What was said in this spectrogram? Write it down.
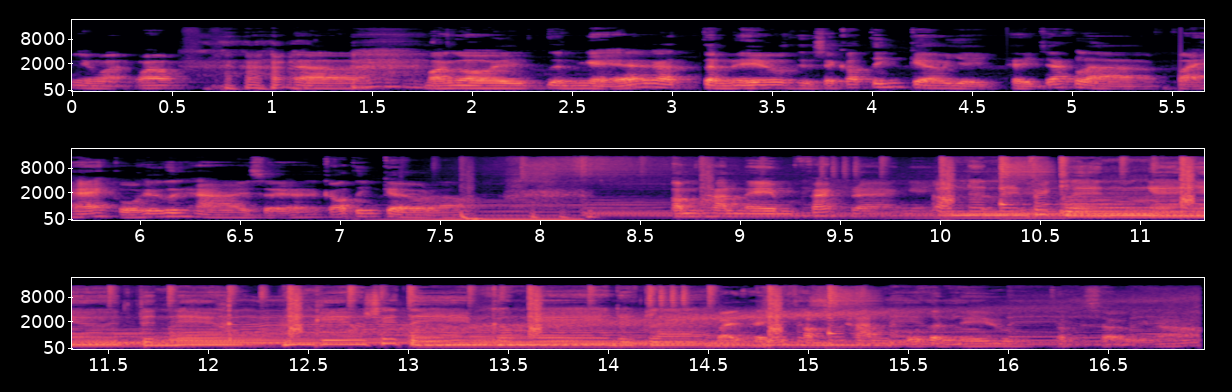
nhưng mà well, uh, mọi người định nghĩa tình yêu thì sẽ có tiếng kêu gì? Thì chắc là bài hát của hiếu thứ hai sẽ có tiếng kêu đó. Âm thanh em phát ra nghe. Âm thanh em phát lên nghe như tình yêu. Nhưng kêu trái tim không nghe được là vậy thì âm thanh của tình yêu thật sự nó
